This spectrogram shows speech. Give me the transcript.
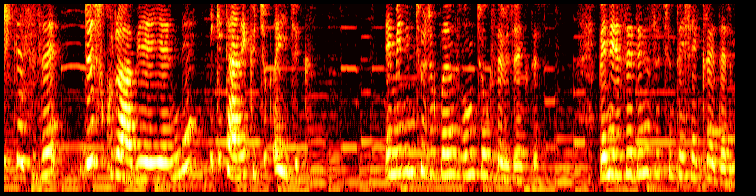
İşte size düz kurabiye yerine iki tane küçük ayıcık. Eminim çocuklarınız bunu çok sevecektir. Beni izlediğiniz için teşekkür ederim.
